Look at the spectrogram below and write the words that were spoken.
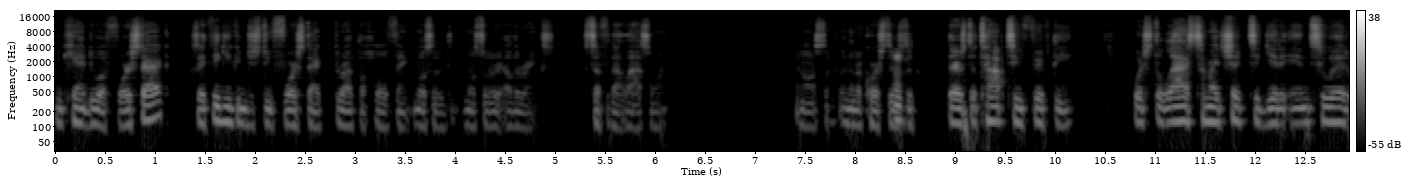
You can't do a four stack because I think you can just do four stack throughout the whole thing. Most of the most of the other ranks, except for that last one, and all stuff. And then of course there's the there's the top 250, which the last time I checked to get into it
